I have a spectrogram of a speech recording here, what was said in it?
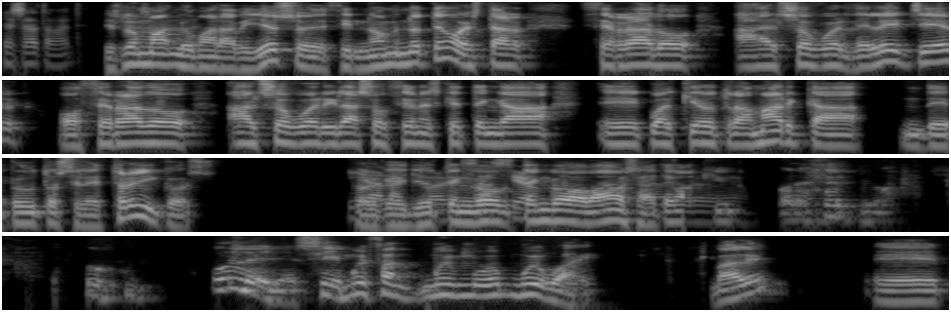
Exactamente. Es lo, lo maravilloso, es decir, no, no, tengo que estar cerrado al software de Ledger o cerrado al software y las opciones que tenga eh, cualquier otra marca de productos electrónicos. Porque yo tengo, tengo, vamos a tengo aquí, por ejemplo, un Ledger, sí, muy, muy, muy, muy guay, ¿vale? Eh,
